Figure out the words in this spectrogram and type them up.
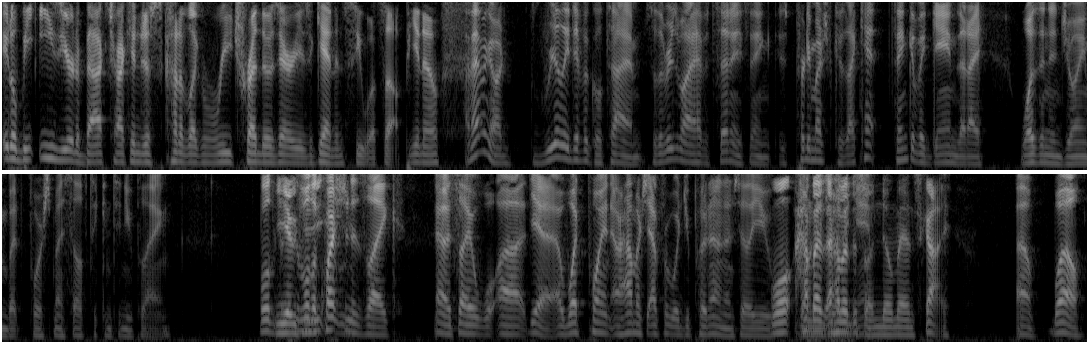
it'll be easier to backtrack and just kind of like retread those areas again and see what's up, you know? I'm having a really difficult time. So the reason why I haven't said anything is pretty much because I can't think of a game that I wasn't enjoying but forced myself to continue playing. Well, th- Yeah, well, because the you- question is like. No, it's like, uh, yeah. At what point or how much effort would you put in until you? Well, how about how about this game? one, No Man's Sky? Oh, well,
